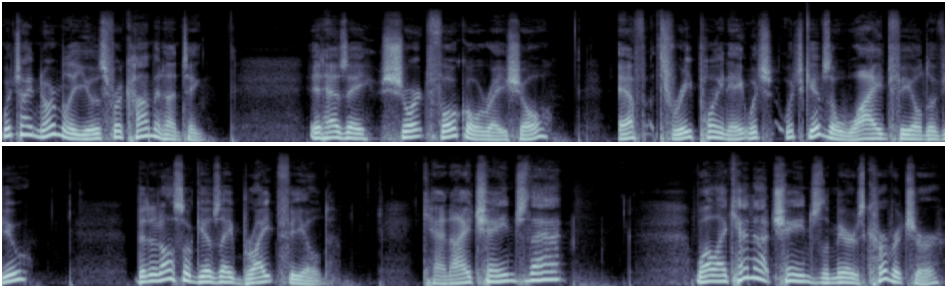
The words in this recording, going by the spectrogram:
which I normally use for comet hunting. It has a short focal ratio f3.8, which, which gives a wide field of view, but it also gives a bright field. Can I change that? While I cannot change the mirror's curvature,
